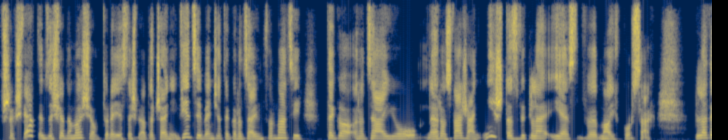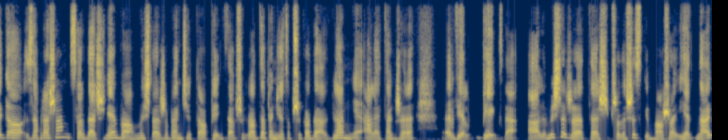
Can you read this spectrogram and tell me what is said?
wszechświatem, ze świadomością, w której jesteśmy otoczeni. Więcej będzie tego rodzaju informacji, tego rodzaju rozważań, niż to zwykle jest w moich kursach. Dlatego zapraszam serdecznie, bo myślę, że będzie to piękna przygoda. Będzie to przygoda dla mnie, ale także e, wiel- piękna. Ale myślę, że też przede wszystkim może jednak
